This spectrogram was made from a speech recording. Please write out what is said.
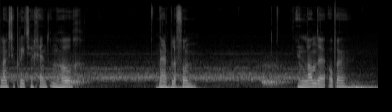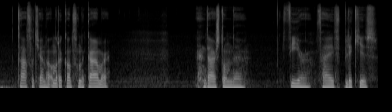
langs de politieagent omhoog naar het plafond en landde op een tafeltje aan de andere kant van de kamer. En daar stonden vier, vijf blikjes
